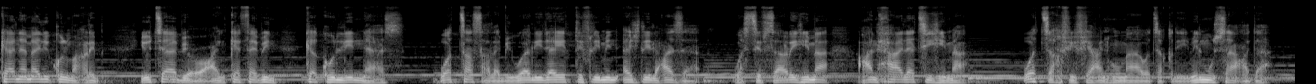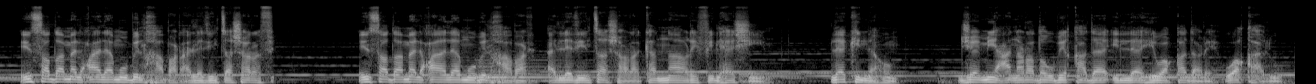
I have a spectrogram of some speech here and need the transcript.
كان ملك المغرب يتابع عن كثب ككل الناس. واتصل بوالدي الطفل من أجل العزاء واستفسارهما عن حالتهما والتخفيف عنهما وتقديم المساعدة. انصدم العالم بالخبر الذي انتشر في انصدم العالم بالخبر الذي انتشر كالنار في الهشيم. لكنهم جميعا رضوا بقضاء الله وقدره وقالوا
